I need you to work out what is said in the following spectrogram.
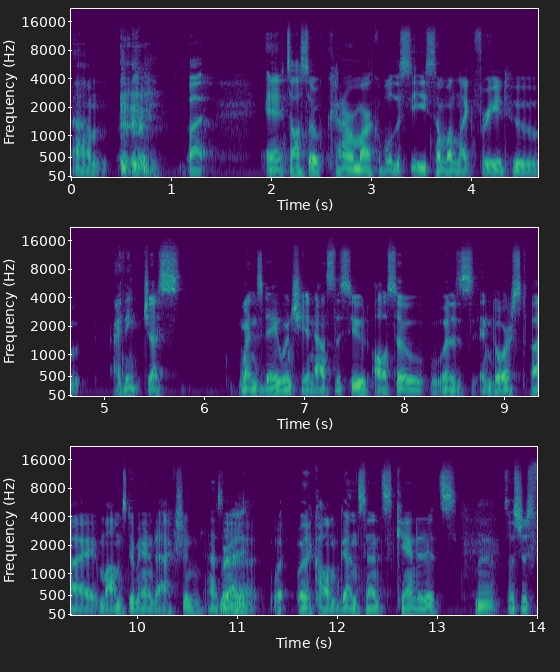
Um, but it's also kind of remarkable to see someone like Fried, who I think just Wednesday when she announced the suit, also was endorsed by Moms Demand Action as Right. a what, what they call them gun sense candidates. Yeah. So it's just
